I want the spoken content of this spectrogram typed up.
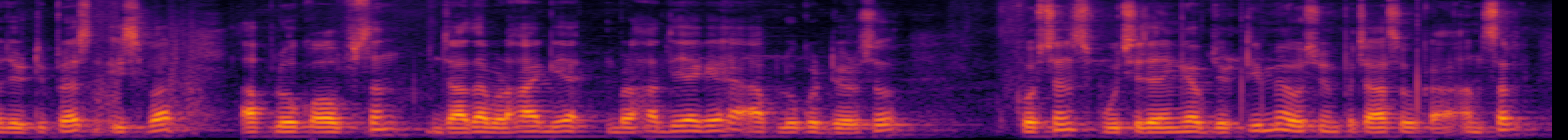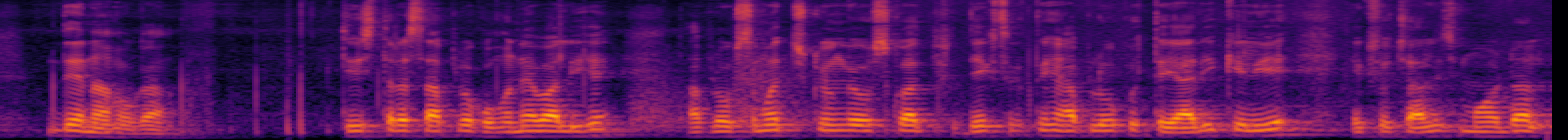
ऑब्जेक्टिव प्रश्न, इस बार आप लोग का ऑप्शन ज़्यादा बढ़ा गया, बढ़ा दिया गया है। आप लोग को डेढ़ सौ क्वेश्चन पूछे जाएँगे ऑब्जेक्टिव में उसमें पचासों का आंसर देना होगा। तो इस तरह से आप लोग को होने वाली है। आप लोग समझ चुके होंगे, उसके बाद फिर देख सकते हैं आप लोगों को तैयारी के लिए 140 मॉडल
